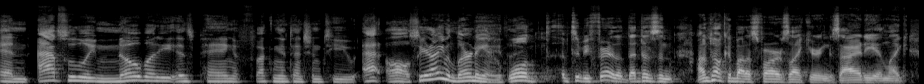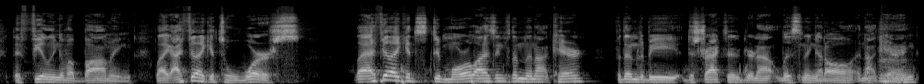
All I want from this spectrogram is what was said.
and absolutely nobody is paying fucking attention to you at all. So you're not even learning anything. Well, t- to be fair, that that doesn't. I'm talking about as far as like your anxiety and like the feeling of a bombing. Like I feel like it's worse. Like I feel like it's demoralizing for them to not care, for them to be distracted or not listening at all and not mm-hmm. caring.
